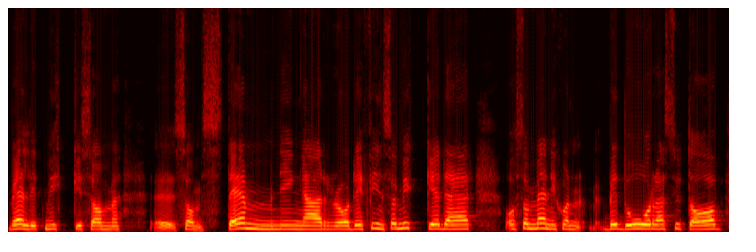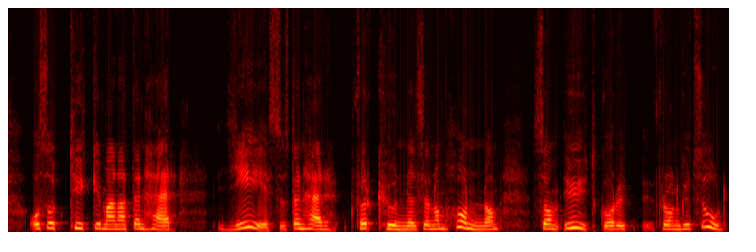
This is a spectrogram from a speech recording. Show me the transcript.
väldigt mycket som, eh, som stämningar och det finns så mycket där och som människan bedåras utav och så tycker man att den här Jesus, den här förkunnelsen om honom som utgår från Guds ord,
